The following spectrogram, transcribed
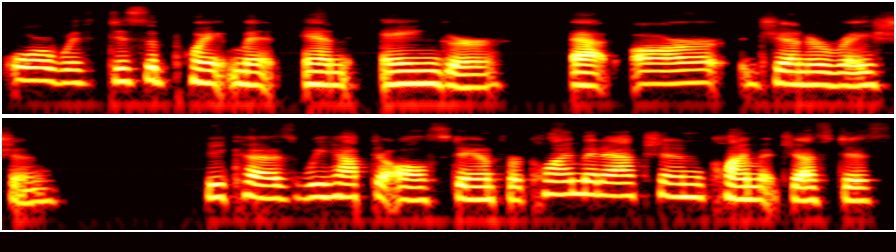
or with disappointment and anger at our generation? Because we have to all stand for climate action, climate justice,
